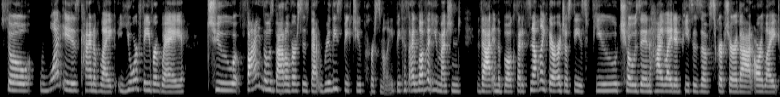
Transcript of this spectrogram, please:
So, what is kind of like your favorite way to find those battle verses that really speak to you personally because i love that you mentioned that in the book that it's not like there are just these few chosen highlighted pieces of scripture that are like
